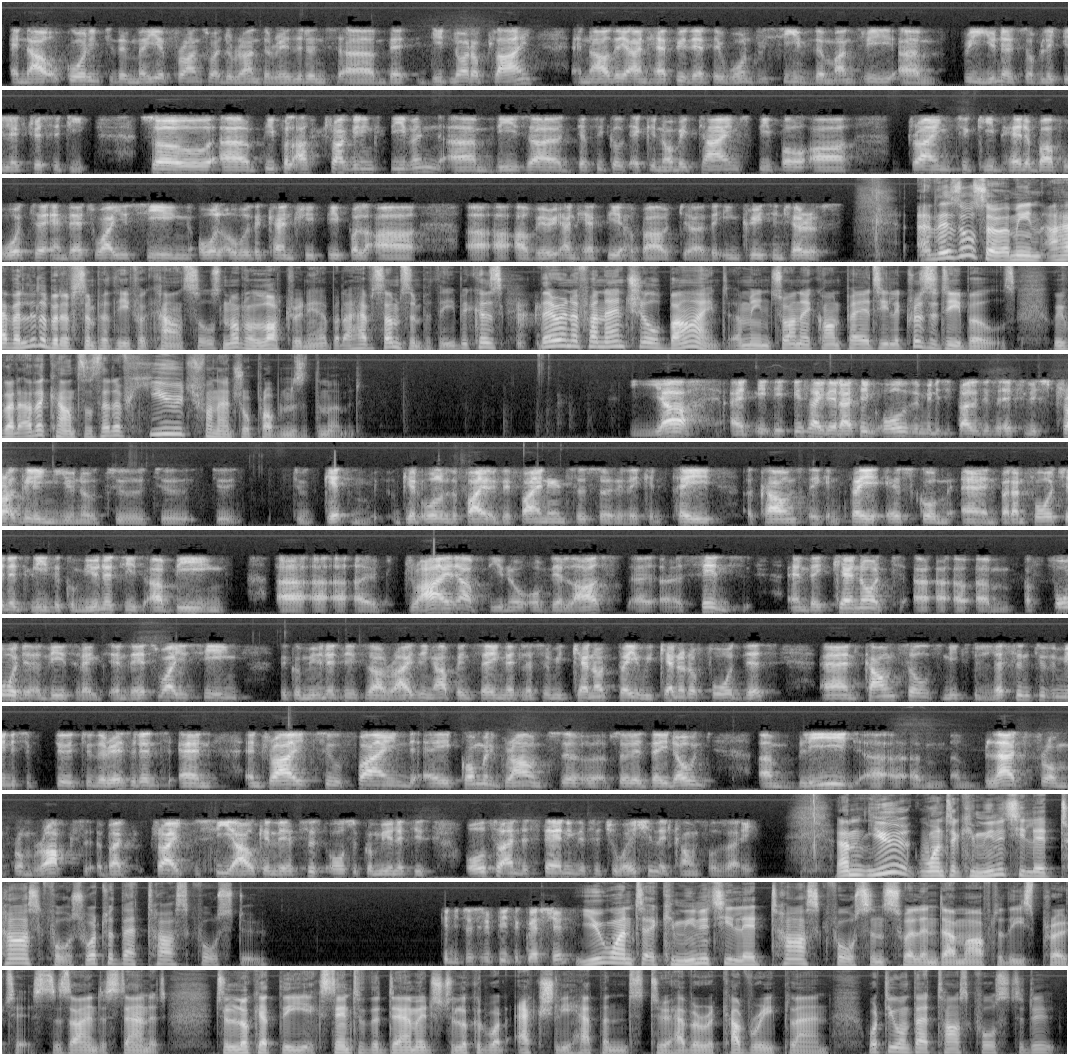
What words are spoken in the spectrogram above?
And now, according to the mayor, Francois Durand, the residents um, that did not apply, and now they are unhappy that they won't receive the monthly um, free units of electricity. So uh, people are struggling, Stephen. Um, these are difficult economic times. People are trying to keep head above water, and that's why you're seeing all over the country people are uh, are very unhappy about uh, the increase in tariffs. And there's also, I mean, I have a little bit of sympathy for councils, not a lot, Renier, but I have some sympathy because they're in a financial bind. I mean, Tshwane can't pay its electricity bills. We've got other councils that have huge financial problems at the moment. Yeah, it, it is like that. I think all the municipalities are actually struggling, you know, to to to to get get all of the fi- the finances so that they can pay accounts, they can pay Eskom, and but unfortunately, the communities are being uh, uh, uh, dried up, you know, of their last uh, uh, cents, and they cannot uh, um, afford these rates, and that's why you're seeing the communities are rising up and saying that listen, we cannot pay, we cannot afford this, and councils need to listen to the municip- to, to the residents and and try to find a common ground so, so that they don't um, bleed uh, um, um, blood from, from rocks, but try to see how can they assist also communities, also understanding the situation that councils are in. Um, you want a community-led task force. What would that task force do? Can you just repeat the question? You want a community led task force in Swellendam after these protests, as I understand it, to look at the extent of the damage, to look at what actually happened, to have a recovery plan. What do you want that task force to do?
